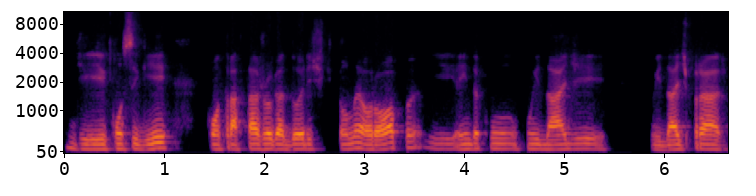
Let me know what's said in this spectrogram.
de conseguir contratar jogadores que estão na Europa e ainda com, com idade, com idade para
